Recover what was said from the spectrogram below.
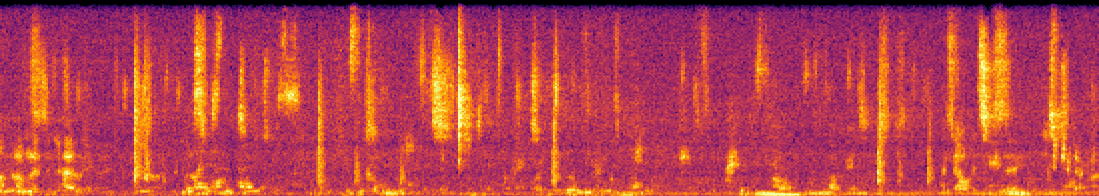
I'm, I'm listening to Heather. Oh, okay. So, that's all see the introduction.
